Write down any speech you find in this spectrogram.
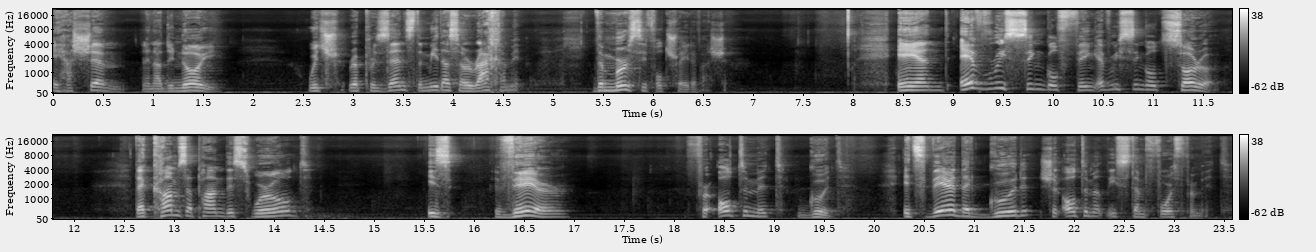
a Hashem, an Adonai, which represents the midas harachamim, the merciful trait of Hashem. And every single thing, every single tzara that comes upon this world is there for ultimate good. It's there that good should ultimately stem forth from it.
